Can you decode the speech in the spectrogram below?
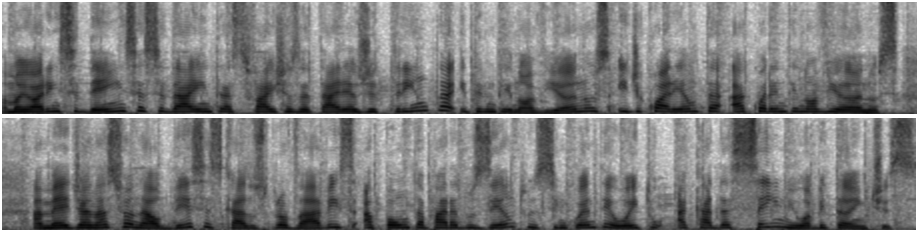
A maior incidência se dá entre as faixas etárias de 30 e 39 anos e de 40 a 49 anos. A média nacional desses casos prováveis aponta para 258 a cada 100 mil habitantes.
